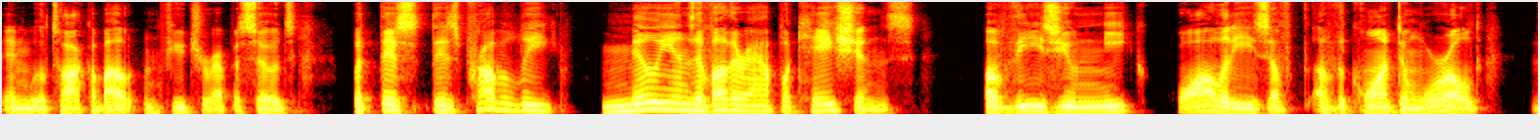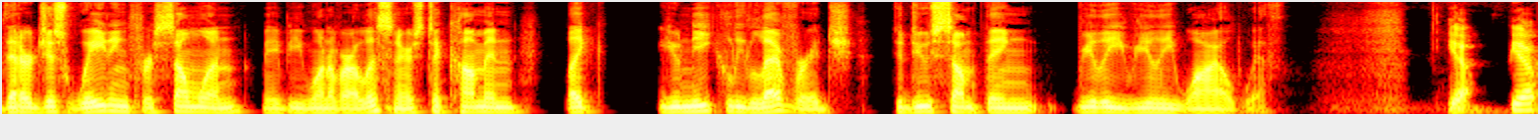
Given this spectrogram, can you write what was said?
and we'll talk about in future episodes, but there's there's probably millions of other applications of these unique qualities of, of the quantum world that are just waiting for someone, maybe one of our listeners, to come and like uniquely leverage to do something really, really wild with. Yeah, yeah.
